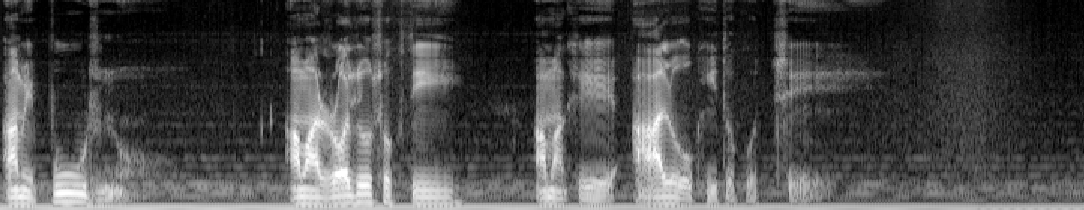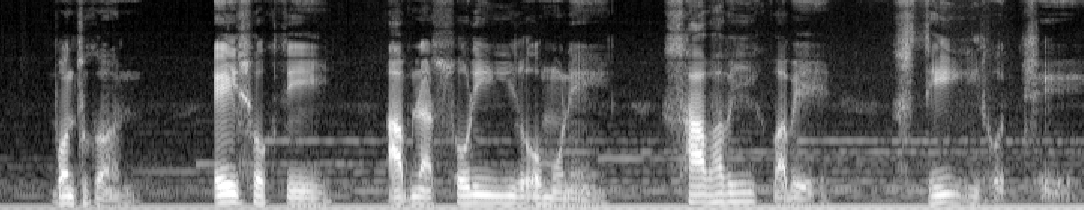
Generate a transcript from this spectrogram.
আমি পূর্ণ। আমার রজশক্তি আমাকে আলোকিত করছে। বন্ধুগণ, এই শক্তি আপনার শরীর ও মনে স্বাভাবিকভাবে স্থির হচ্ছে।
